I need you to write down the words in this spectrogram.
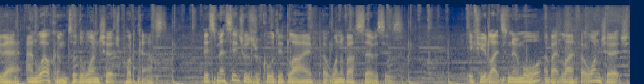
there, and welcome to the One Church podcast. This message was recorded live at one of our services. If you'd like to know more about life at One Church,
